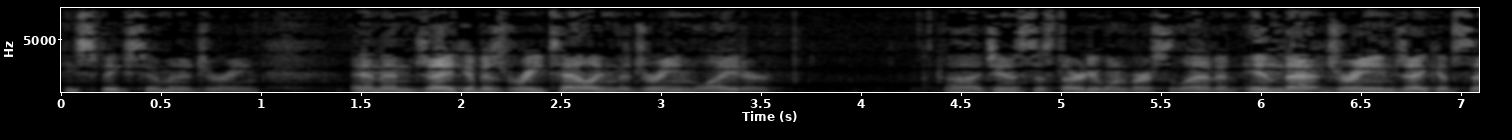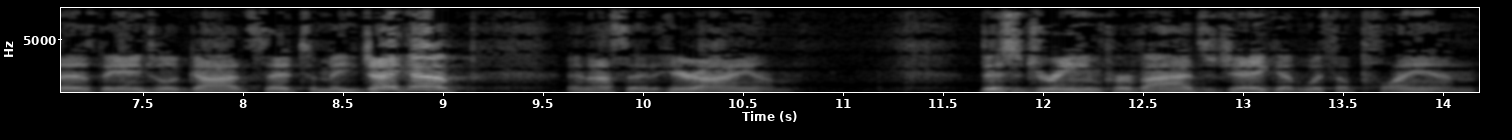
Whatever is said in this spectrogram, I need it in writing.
He speaks to him in a dream. And then Jacob is retelling the dream later. Uh, Genesis 31, verse 11. In that dream, Jacob says, The angel of God said to me, Jacob! And I said, Here I am. This dream provides Jacob with a plan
